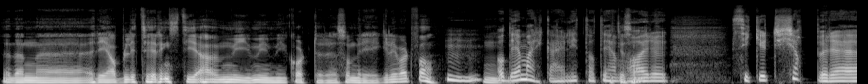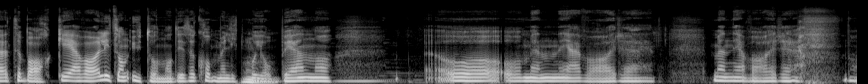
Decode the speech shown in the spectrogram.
Den eh, rehabiliteringstida er mye, mye mye kortere, som regel i hvert fall. Mhm. Og det merka jeg litt, at jeg var sikkert kjappere tilbake. Jeg var litt sånn utålmodig til å komme litt Mm. på jobb igjen, og, og, og Men jeg var Men jeg var Nå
